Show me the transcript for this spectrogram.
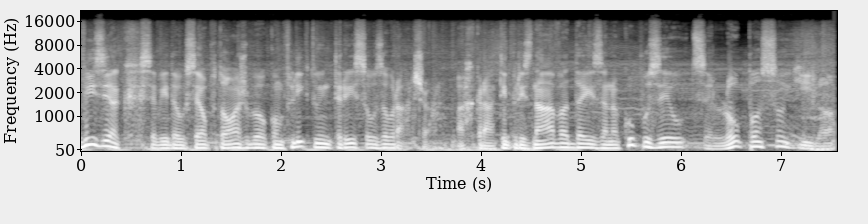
Vizjak seveda vse obtožbe o konfliktu interesov zavrača, a hkrati priznava, da je za nakup vzel celo posojilo.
